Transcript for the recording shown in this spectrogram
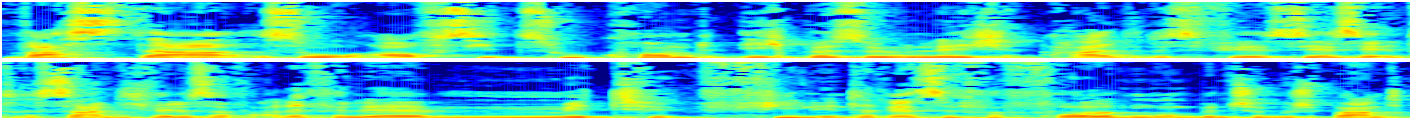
was da so auf sie zukommt. Ich persönlich halte das für sehr, sehr interessant. Ich werde es auf alle Fälle mit viel Interesse verfolgen und bin schon gespannt,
